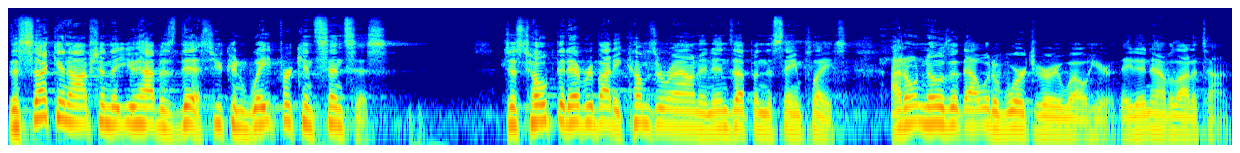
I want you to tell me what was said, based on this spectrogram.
The second option that you have is this you can wait for consensus. Just hope that everybody comes around and ends up in the same place. I don't know that that would have worked very well here. They didn't have a lot of time.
